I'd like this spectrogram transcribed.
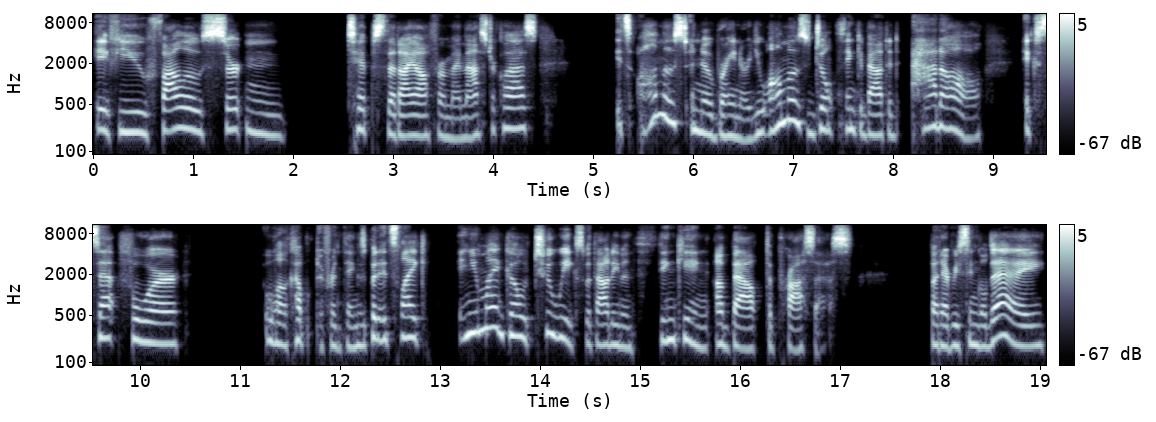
if you follow certain tips that I offer in my masterclass, it's almost a no-brainer. You almost don't think about it at all except for, well, a couple different things, but it's like, and you might go two weeks without even thinking about the process, but every single day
